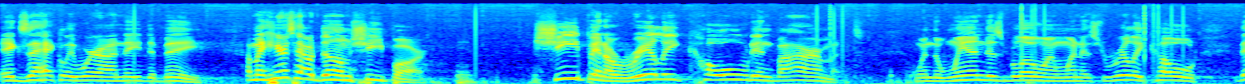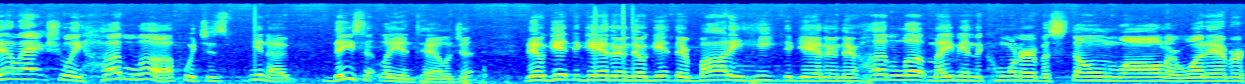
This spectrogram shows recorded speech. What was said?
exactly where I need to be. I mean, here's how dumb sheep are sheep in a really cold environment when the wind is blowing, when it's really cold, they'll actually huddle up, which is, you know, decently intelligent. They'll get together and they'll get their body heat together and they'll huddle up maybe in the corner of a stone wall or whatever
